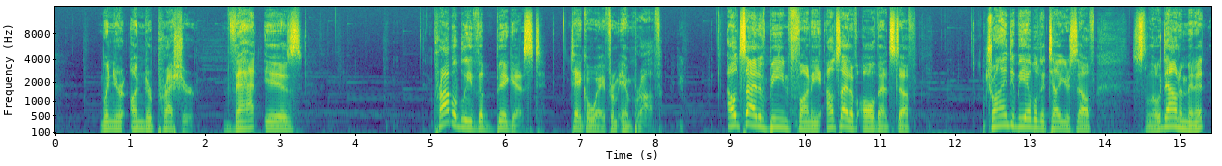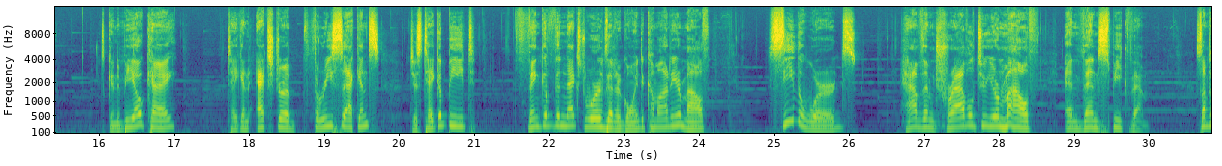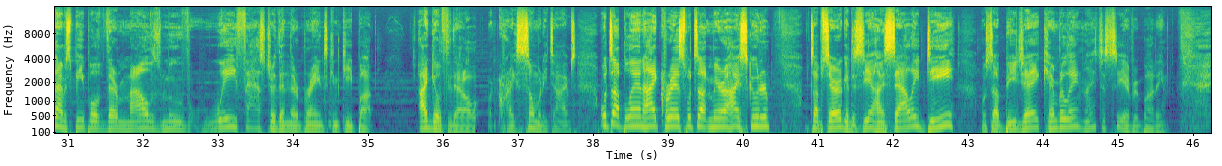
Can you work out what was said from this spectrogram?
when you're under pressure. That is probably the biggest takeaway from improv. Outside of being funny, outside of all that stuff, trying to be able to tell yourself, slow down a minute. It's going to be okay. Take an extra three seconds. Just take a beat. Think of the next words that are going to come out of your mouth. See the words, have them travel to your mouth, and then speak them. Sometimes people, their mouths move way faster than their brains can keep up. I go through that all Christ so many times. What's up, Lynn? Hi, Chris. What's up, Mira? Hi, Scooter. What's up, Sarah? Good to see you. Hi, Sally. D. What's up, BJ? Kimberly? Nice to see everybody.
